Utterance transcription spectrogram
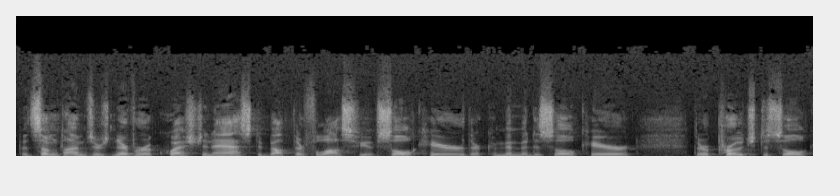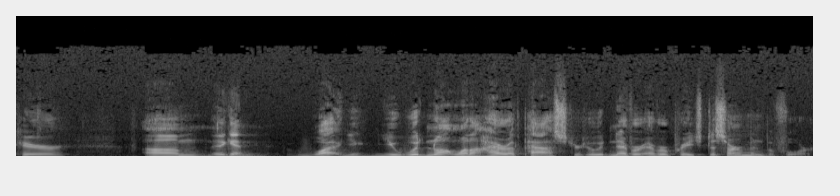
But sometimes there's never a question asked about their philosophy of soul care, their commitment to soul care, their approach to soul care. Um, and again, why, you, you would not want to hire a pastor who had never ever preached a sermon before,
